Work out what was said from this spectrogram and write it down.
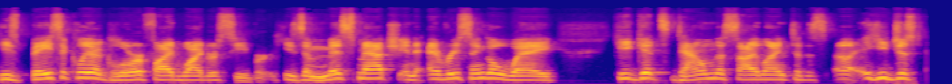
He's basically a glorified wide receiver. He's a mismatch in every single way. He gets down the sideline to this. Uh, he just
